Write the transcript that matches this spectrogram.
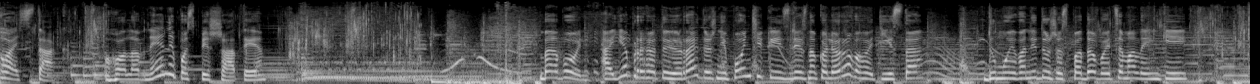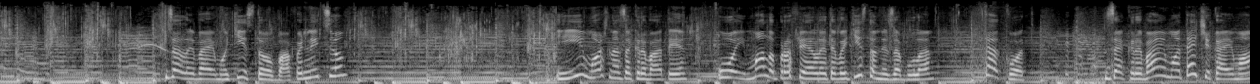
Ось так. Головне не поспішати. Бабуль, а я приготую райдужні пончики із різнокольорового тіста. Думаю, вони дуже сподобаються маленькій. Заливаємо тісто у вафельницю. І можна закривати. Ой, мало про фіолетове тісто не забула. Так от. Закриваємо та чекаємо.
